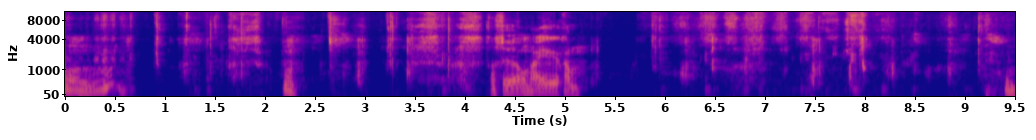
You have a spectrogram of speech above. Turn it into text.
เสือของไทยคำอืม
